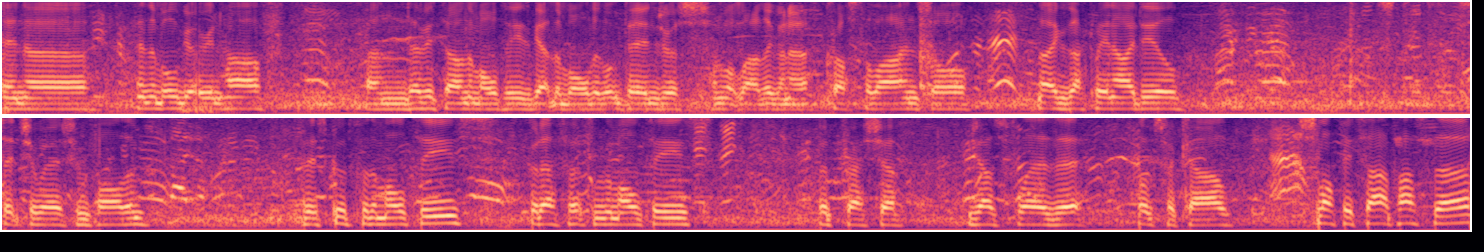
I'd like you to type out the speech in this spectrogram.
in uh, in the Bulgarian half, and every time the Maltese get the ball, they look dangerous and look like they're going to cross the line. So, not exactly an ideal situation for them. But it's good for the Maltese. Good effort from the Maltese. Good pressure. Jazz flares it. Looks for Carl. Sloppy tap pass there.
